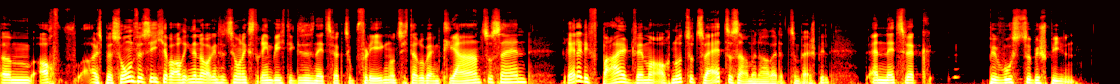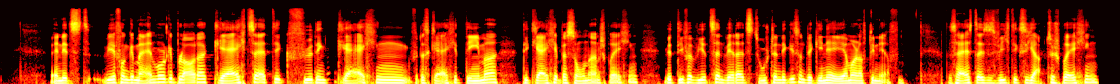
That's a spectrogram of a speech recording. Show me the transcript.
ähm, auch als Person für sich, aber auch in einer Organisation extrem wichtig, dieses Netzwerk zu pflegen und sich darüber im Klaren zu sein, relativ bald, wenn man auch nur zu zweit zusammenarbeitet zum Beispiel, ein Netzwerk bewusst zu bespielen. Wenn jetzt wir von Gemeinwohlgeplauder gleichzeitig für, den gleichen, für das gleiche Thema die gleiche Person ansprechen, wird die verwirrt sein, wer da jetzt zuständig ist und wir gehen ja eher mal auf die Nerven. Das heißt, da ist es wichtig, sich abzusprechen,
